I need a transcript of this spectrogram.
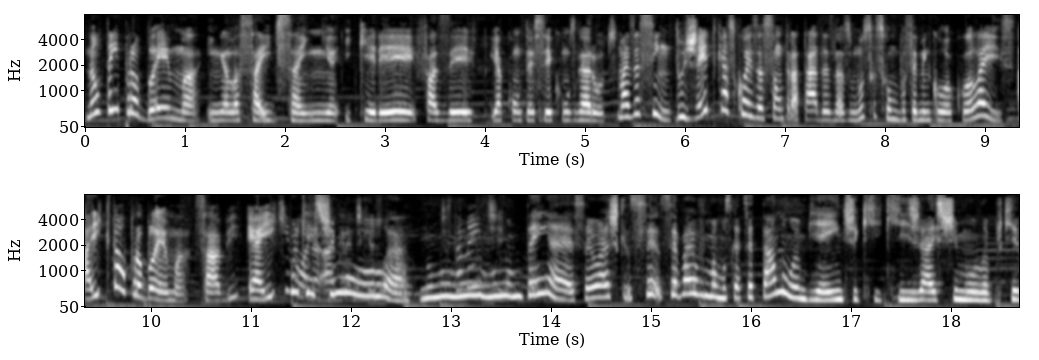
não tem problema em ela sair de sainha e querer fazer e acontecer com os garotos. Mas assim, do jeito que as coisas são tratadas nas músicas, como você bem colocou, Laís, aí que tá o problema, sabe? É aí que Porque estimula. não, Justamente. não, não tem essa. Eu acho que você vai ouvir uma música, você tá num ambiente que, que já estimula, porque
